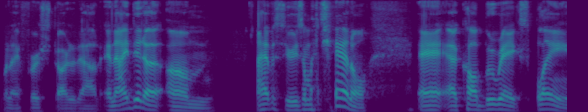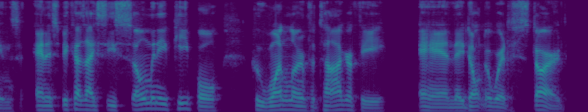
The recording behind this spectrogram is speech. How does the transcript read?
when I first started out. And I did a, um, I have a series on my channel uh, called Booray Explains, and it's because I see so many people who want to learn photography and they don't know where to start.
